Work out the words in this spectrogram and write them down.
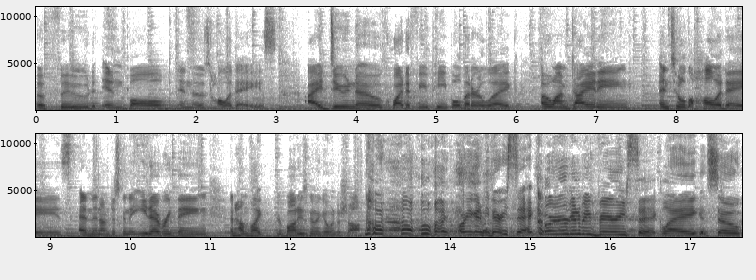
of food involved in those holidays. I do know quite a few people that are like, oh, I'm dieting until the holidays and then I'm just gonna eat everything and I'm like, your body's gonna go into shock. like, or you're gonna be very sick. Or you're gonna be very sick. Like, so,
